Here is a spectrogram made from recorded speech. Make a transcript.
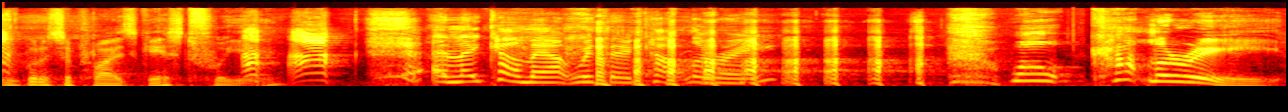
"We've got a surprise guest for you," and they come out with their cutlery. well, cutlery.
